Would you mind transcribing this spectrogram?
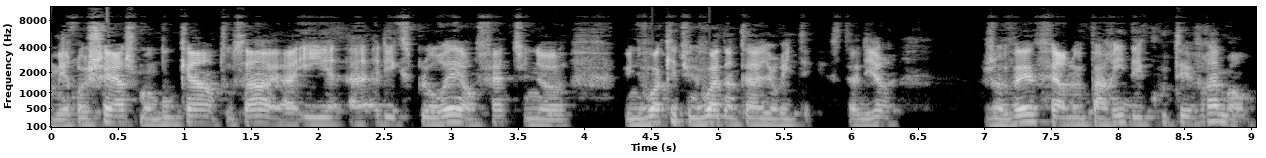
mes recherches, mon bouquin, tout ça, allait explorer en fait une, une voie qui est une voie d'intériorité. C'est-à-dire, je vais faire le pari d'écouter vraiment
